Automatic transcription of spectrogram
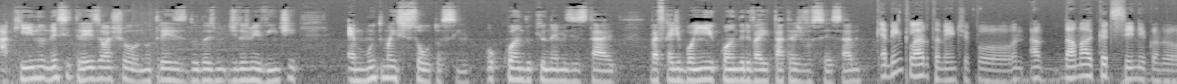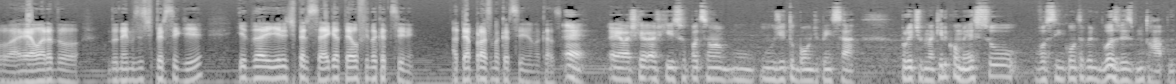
Aqui no, nesse 3, eu acho, no 3 do dois, de 2020, é muito mais solto, assim. O quando que o Nemesis está vai ficar de boinha e quando ele vai estar tá atrás de você, sabe? É bem claro também, tipo, a, dá uma cutscene quando é a hora do, do Nemesis te perseguir, e daí ele te persegue até o fim da cutscene. Até a próxima cutscene, no caso. É, é eu acho que, eu acho que isso pode ser uma, um, um jeito bom de pensar. Porque, tipo, naquele começo, você encontra com ele duas vezes muito rápido.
